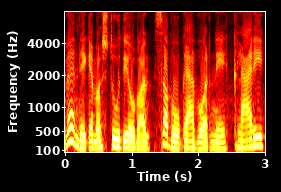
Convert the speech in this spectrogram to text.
Vendégem a stúdióban Szabó Gáborné Klári,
